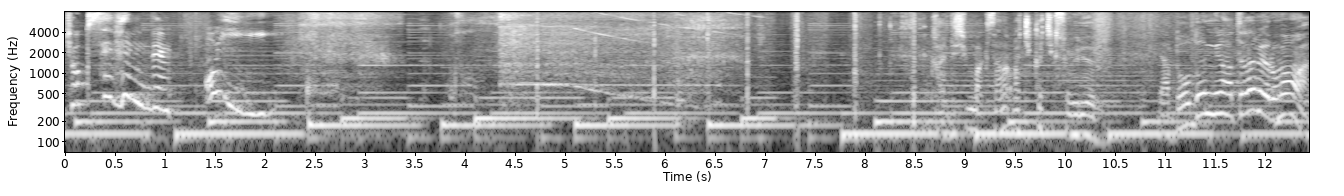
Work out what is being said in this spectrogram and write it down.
Çok sevindim. Oy. Bak sana açık açık söylüyorum. Ya doğduğum günü hatırlamıyorum ama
